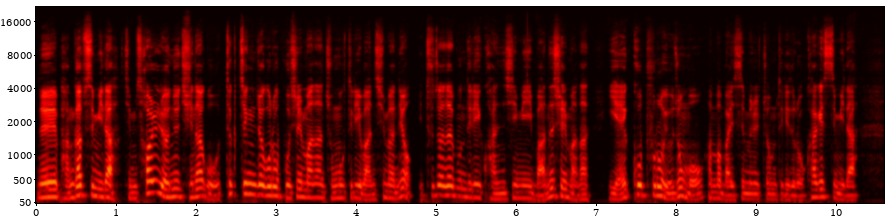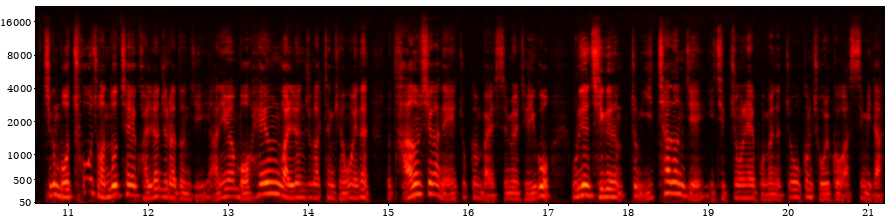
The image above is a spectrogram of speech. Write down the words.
네, 반갑습니다. 지금 설 연휴 지나고 특징적으로 보실 만한 종목들이 많지만요. 이 투자자분들이 관심이 많으실 만한 이 에코프로 요 종목 한번 말씀을 좀 드리도록 하겠습니다. 지금 뭐 초전도체 관련주라든지 아니면 뭐 해운 관련주 같은 경우에는 요 다음 시간에 조금 말씀을 드리고 우리는 지금 좀 2차 전지에 이 집중을 해 보면은 조금 좋을 것 같습니다.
